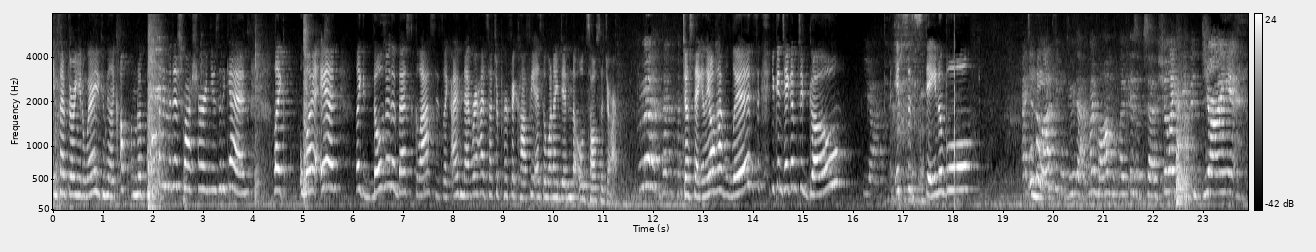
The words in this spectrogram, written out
instead of throwing it away you can be like oh i'm gonna pop it in the dishwasher and use it again. Like what and like those are the best glasses. Like i've never had such a perfect coffee as the one i did in the old salsa jar. Just saying and they all have lids. You can take them to go. Yeah. it's sustainable. I think a lot of people do that. My mom like is obsessed. She'll like take the giant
